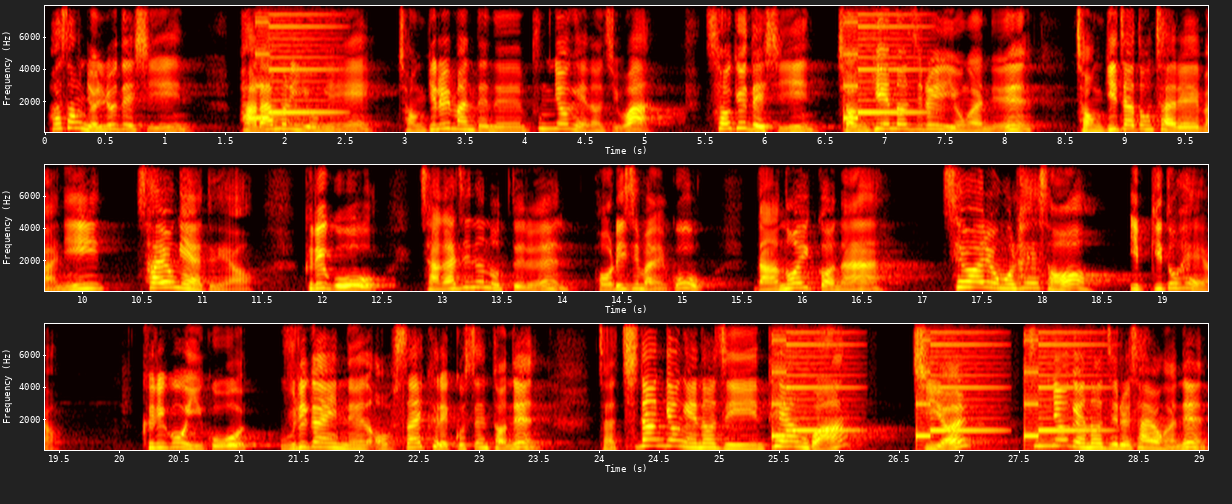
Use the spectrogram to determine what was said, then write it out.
화석 연료 대신 바람을 이용해 전기를 만드는 풍력 에너지와 석유 대신 전기 에너지를 이용하는 전기 자동차를 많이 사용해야 돼요. 그리고 작아지는 옷들은 버리지 말고 나눠 입거나 재활용을 해서 입기도 해요. 그리고 이곳 우리가 있는 업사이클 에코센터는 자, 친환경 에너지인 태양광, 지열, 풍력 에너지를 사용하는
